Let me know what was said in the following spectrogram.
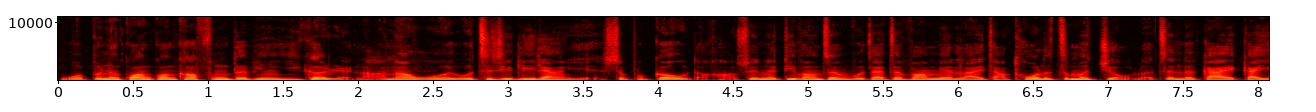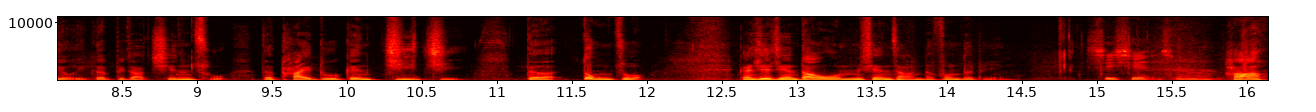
我不能光光靠封德平一个人啊，那我我自己力量也是不够的哈，所以呢，地方政府在这方面来讲拖了这么久了，真的该该有一个比较清楚的态度跟积极的动作。感谢今天到我们现场的冯德平，谢谢。好，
